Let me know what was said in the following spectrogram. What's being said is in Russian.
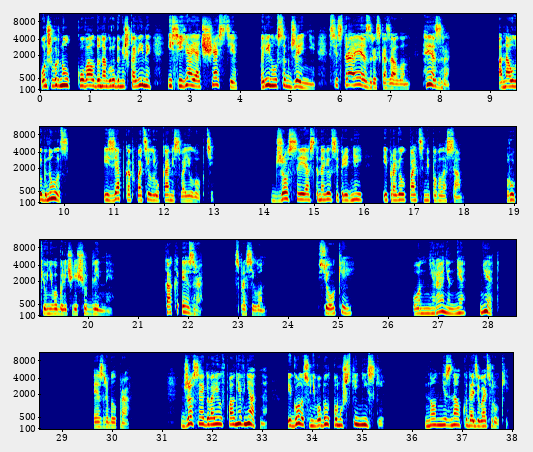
Он швырнул кувалду на груду мешковины и, сияя от счастья, ринулся к Дженни. «Сестра Эзры», — сказал он, — «Эзра». Она улыбнулась и зябко обхватил руками свои локти. Джоссей остановился перед ней и провел пальцами по волосам. Руки у него были чересчур длинные. «Как Эзра?» — спросил он. «Все окей». «Он не ранен, не...» «Нет». Эзра был прав. Джосея говорил вполне внятно, и голос у него был по-мужски низкий. Но он не знал, куда девать руки.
